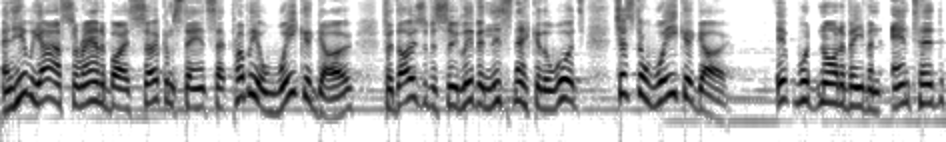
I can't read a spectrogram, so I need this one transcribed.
And here we are surrounded by a circumstance that probably a week ago, for those of us who live in this neck of the woods, just a week ago, it would not have even entered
